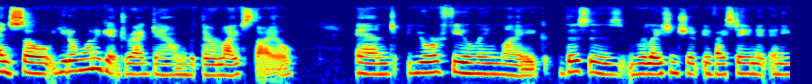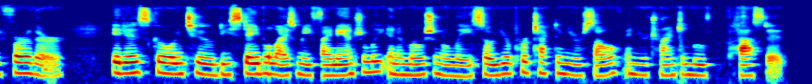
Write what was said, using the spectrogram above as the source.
And so you don't want to get dragged down with their lifestyle. And you're feeling like this is relationship, if I stay in it any further, it is going to destabilize me financially and emotionally. So you're protecting yourself and you're trying to move past it.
